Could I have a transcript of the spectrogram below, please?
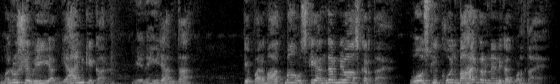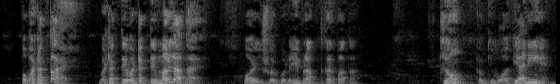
मनुष्य भी अज्ञान के कारण ये नहीं जानता कि परमात्मा उसके अंदर निवास करता है। वो उसकी खोज बाहर करने निकल पड़ता है और भटकता है। भटकते भटकते मर जाता है और ईश्वर को नहीं प्राप्त कर पाता। क्यों? क्योंकि वो अज्ञानी है।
